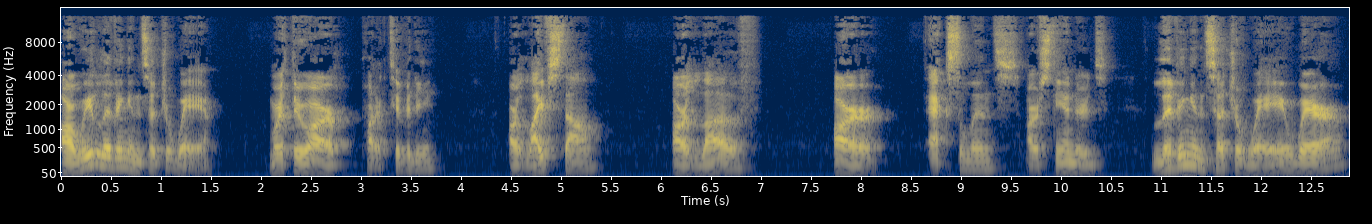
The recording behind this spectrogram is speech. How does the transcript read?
are we living in such a way where through our productivity our lifestyle our love our excellence our standards living in such a way where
